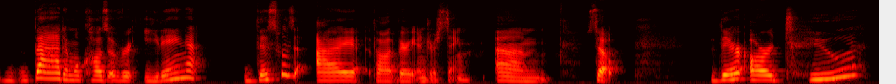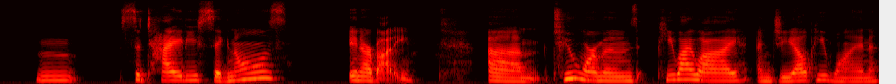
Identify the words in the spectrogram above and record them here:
bad and will cause overeating, this was, I thought, very interesting. Um, so, there are two satiety signals in our body um, two hormones, PYY and GLP 1,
